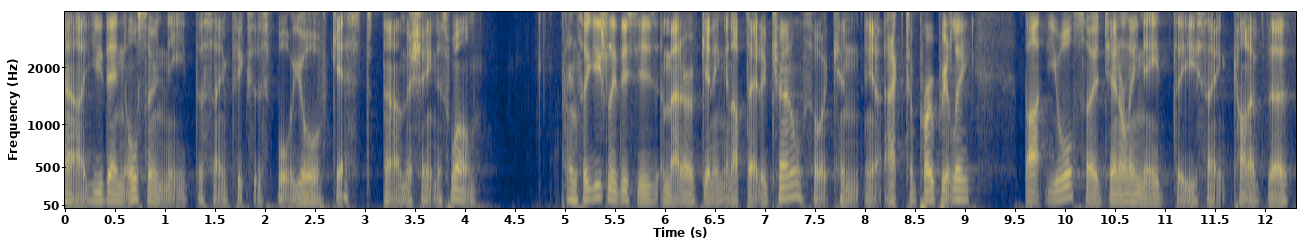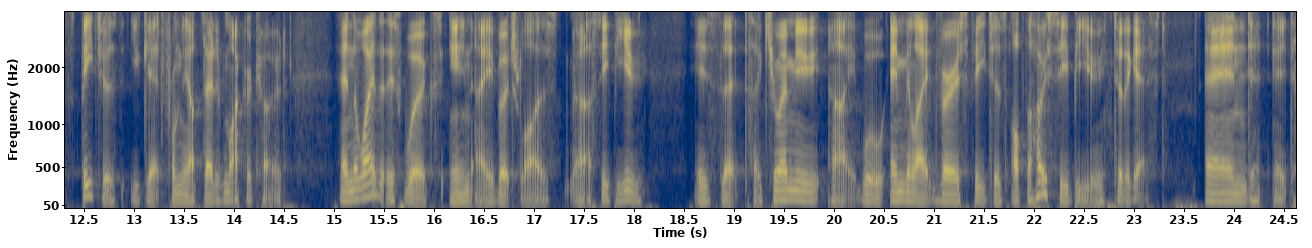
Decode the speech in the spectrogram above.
uh, you then also need the same fixes for your guest uh, machine as well. And so usually this is a matter of getting an updated kernel so it can you know, act appropriately. But you also generally need the same kind of the features that you get from the updated microcode. And the way that this works in a virtualized uh, CPU is that say QEMU uh, will emulate various features of the host CPU to the guest and it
